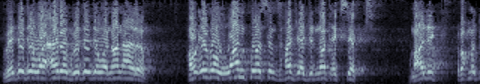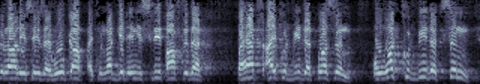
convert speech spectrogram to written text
whether they were Arab, whether they were non-Arab. However, one person's Hajj I did not accept. Malik rahmatullahi says, I woke up, I could not get any sleep after that. Perhaps I could be that person. Or what could be that sin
